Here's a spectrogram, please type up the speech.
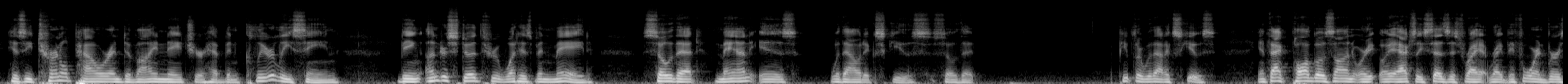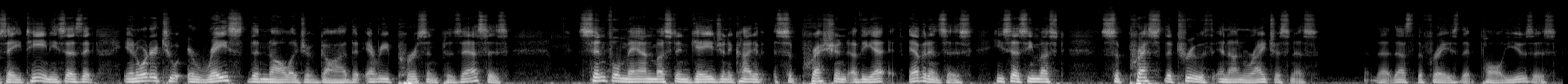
his eternal power and divine nature have been clearly seen, being understood through what has been made, so that man is without excuse, so that people are without excuse. In fact, Paul goes on, or he actually says this right right before in verse 18. He says that in order to erase the knowledge of God that every person possesses, sinful man must engage in a kind of suppression of the evidences. He says he must suppress the truth in unrighteousness. That, that's the phrase that Paul uses.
